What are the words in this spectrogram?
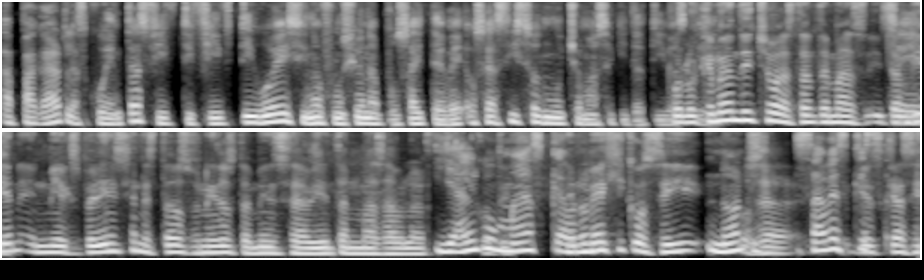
a pagar las cuentas 50-50, güey. Si no funciona, pues ahí te ve. O sea, sí son mucho más equitativas. Por lo que, me han dicho bastante más. Y también en mi experiencia en Estados Unidos también se avientan más a hablar. Y algo más, cabrón. En México sí. No, o sea, sabes que es, casi,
